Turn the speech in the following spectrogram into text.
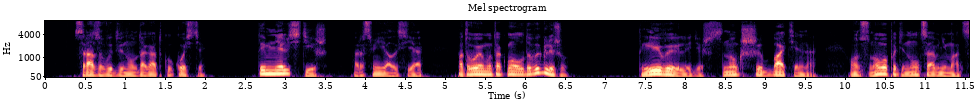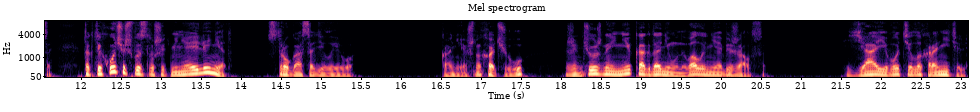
— сразу выдвинул догадку Костя. «Ты мне льстишь рассмеялась я. По-твоему, так молодо выгляжу? Ты выглядишь сногсшибательно. Он снова потянулся обниматься. Так ты хочешь выслушать меня или нет? Строго осадила его. Конечно, хочу. Жемчужный никогда не унывал и не обижался. «Я его телохранитель».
